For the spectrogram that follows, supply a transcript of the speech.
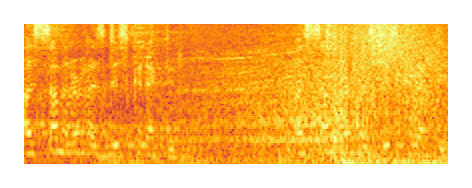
A summoner has disconnected. A summoner has disconnected.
